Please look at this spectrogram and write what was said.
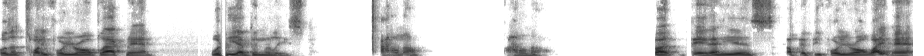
was a 24 year old black man, would he have been released? I don't know. I don't know. But being that he is a 54 year old white man,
